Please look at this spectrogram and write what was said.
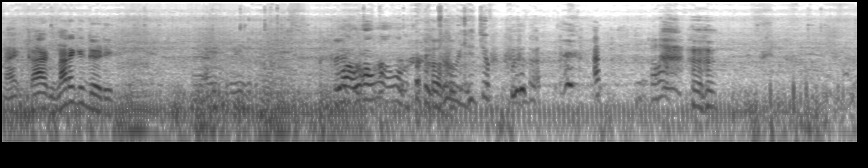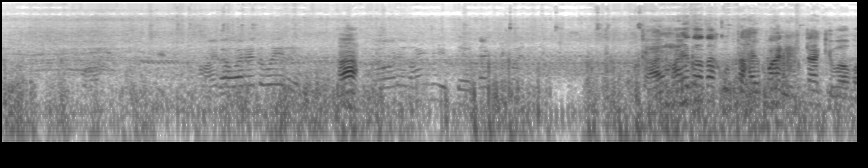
नाही काढणार की गडी. हा. काय माहीत आता कुठं आहे पाणी टाकी बाबा.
